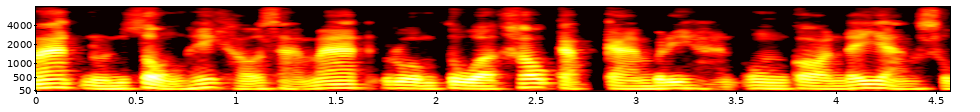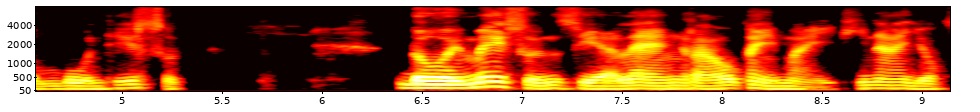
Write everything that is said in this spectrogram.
มารถหนุนส่งให้เขาสามารถรวมตัวเข้ากับการบริหารองค์กรได้อย่างสมบูรณ์ที่สุด โดยไม่สูญเสียแรงเร้าใหม่ๆที่น่ายก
